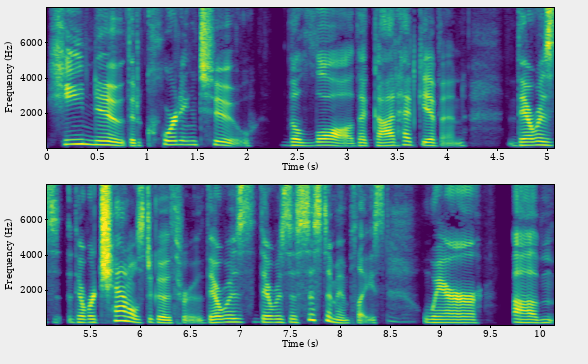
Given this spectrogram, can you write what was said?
he knew that according to the law that God had given, there was there were channels to go through. There was there was a system in place where um,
